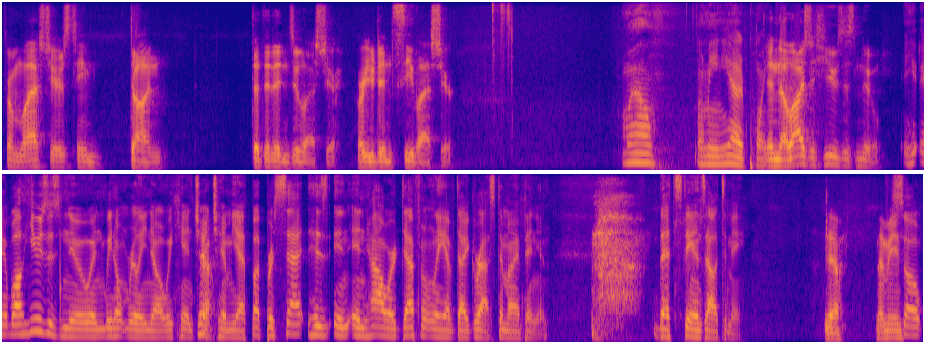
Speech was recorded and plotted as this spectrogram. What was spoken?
from last year's team done that they didn't do last year, or you didn't see last year? Well, I mean, you had a point. And Elijah Hughes is new. He- eh, Well, Hughes is new, and we don't really know. We can't judge him yet. But Brissett, his and, and Howard definitely have digressed, in my opinion. that stands out to me. Yeah, I mean, So,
